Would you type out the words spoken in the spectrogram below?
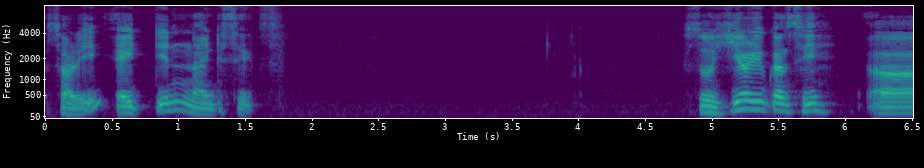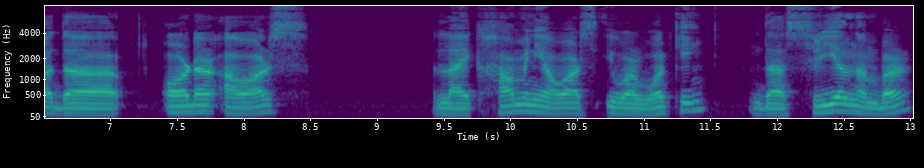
sorry 1896 so here you can see uh, the order hours like how many hours you are working the serial number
